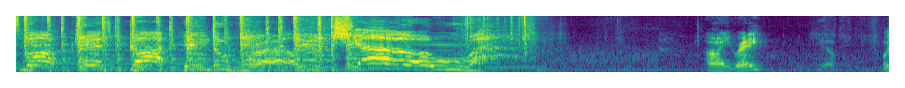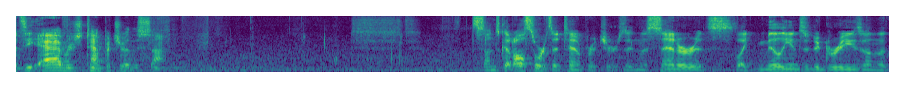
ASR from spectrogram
smartest guy in the world. Show. All right, you ready? Yep. What's the average temperature of the sun? sun's got all sorts of temperatures. In the center, it's like millions of degrees. On the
